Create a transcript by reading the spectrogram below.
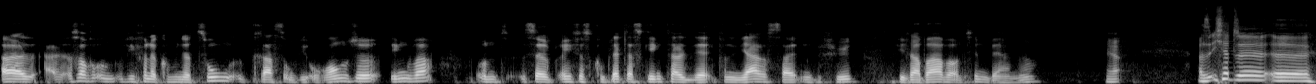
Aber äh, ist auch irgendwie von der Kombination krass, irgendwie Orange, Ingwer und ist ja eigentlich das komplett das Gegenteil der, von den Jahreszeiten gefühlt, wie Rhabarber und Himbeeren, ne? Also ich hatte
